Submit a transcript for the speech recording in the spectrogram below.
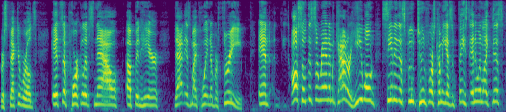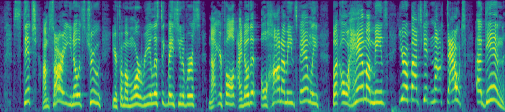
respective worlds. It's apocalypse now up in here. That is my point number three. And also, this is a random encounter. He won't see any of this food Toon Force coming. He hasn't faced anyone like this. Stitch, I'm sorry, you know it's true. You're from a more realistic based universe. Not your fault. I know that Ohana means family, but Ohama means you're about to get knocked out again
